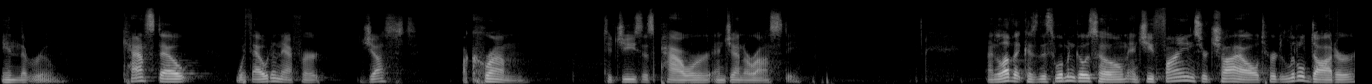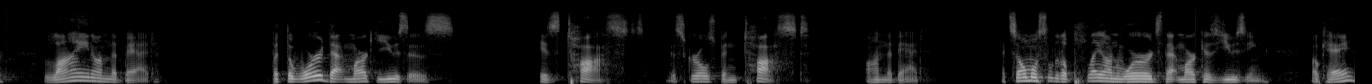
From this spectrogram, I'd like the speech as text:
in the room. Cast out without an effort, just a crumb to Jesus' power and generosity. I love it because this woman goes home and she finds her child, her little daughter, lying on the bed. But the word that Mark uses is tossed. This girl's been tossed on the bed. It's almost a little play on words that Mark is using. Okay?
